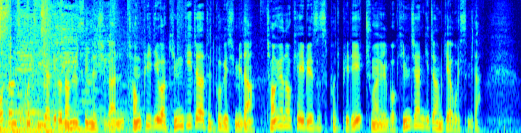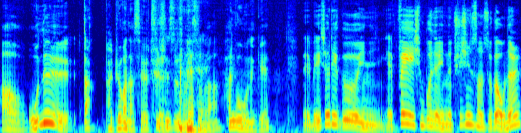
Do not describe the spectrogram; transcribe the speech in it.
어떤 스포츠 이야기도 나눌 수 있는 시간 정 PD와 김 기자 듣고 계십니다. 정현호 KBS 스포츠 PD 중앙일보 김지한 기자 함께하고 있습니다. 아 오늘 딱 발표가 났어요. 추신수 선수가 한국 오는 게. 네, 메이저리그인 FA 신분에 있는 추신 선수가 오늘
